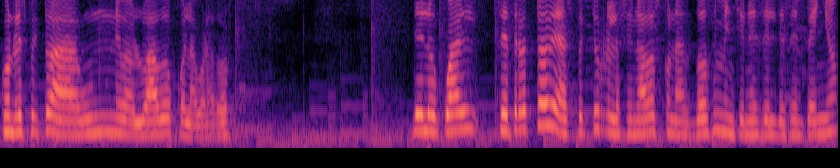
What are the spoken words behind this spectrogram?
con respecto a un evaluado colaborador de lo cual se trata de aspectos relacionados con las dos dimensiones del desempeño,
